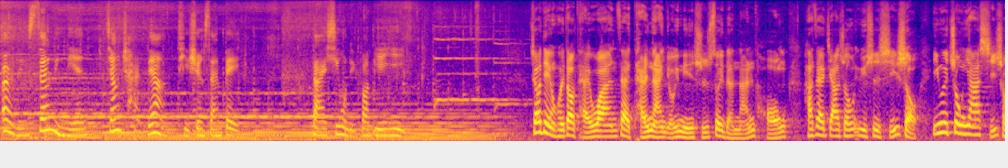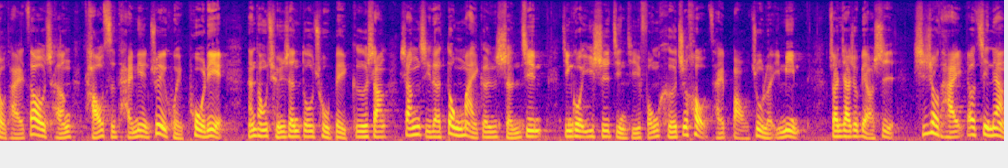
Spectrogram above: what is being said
二零三零年将产量提升三倍。大爱新闻李方编译。焦点回到台湾，在台南有一名十岁的男童，他在家中浴室洗手，因为重压洗手台造成陶瓷台面坠毁破裂，男童全身多处被割伤，伤及了动脉跟神经。经过医师紧急缝合之后，才保住了一命。专家就表示，洗手台要尽量。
